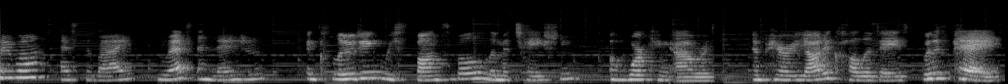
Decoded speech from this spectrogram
everyone has the right to rest and leisure, including responsible limitation of working hours and periodic holidays with pay.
